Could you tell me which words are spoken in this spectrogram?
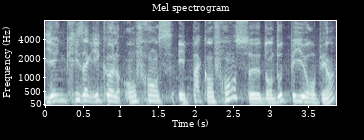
il y a une crise agricole en France et pas qu'en France, euh, dans d'autres pays européens,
